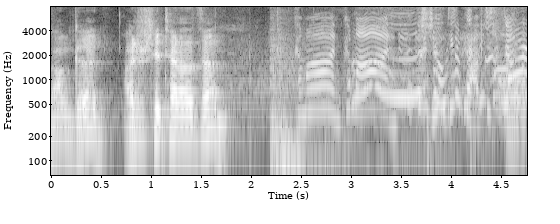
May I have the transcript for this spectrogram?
No, I'm good. I just hit 10 out of 10. Come on, come on. The show's about to start.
